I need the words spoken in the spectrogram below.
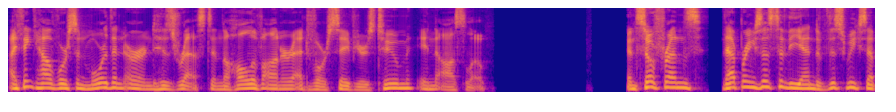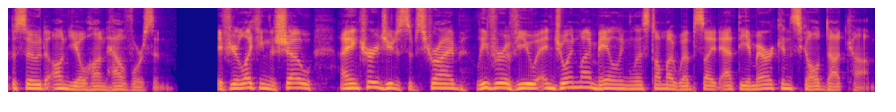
I think Halvorsen more than earned his rest in the Hall of Honor at Vår Savior's tomb in Oslo. And so, friends, that brings us to the end of this week's episode on Johan Halvorsen. If you're liking the show, I encourage you to subscribe, leave a review, and join my mailing list on my website at theamericanskald.com.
